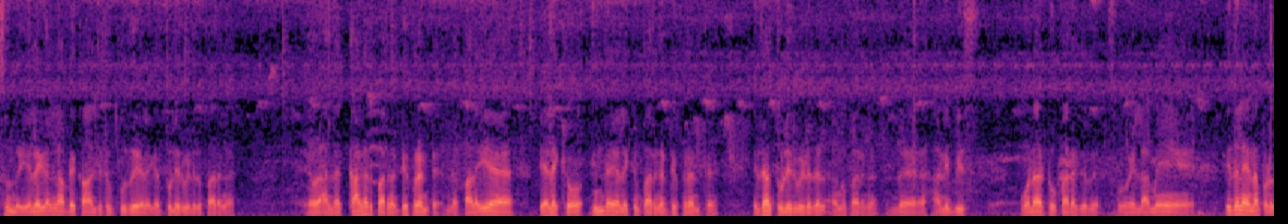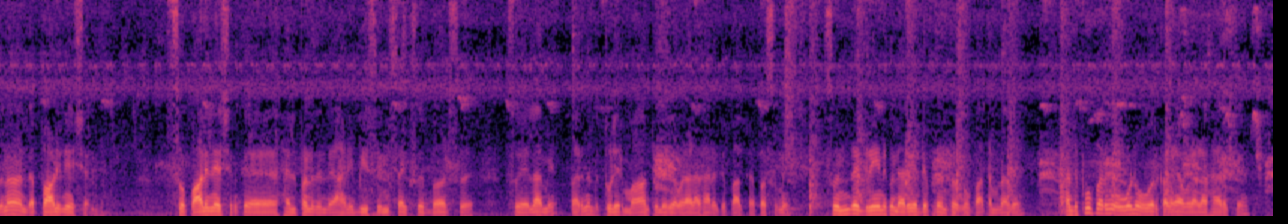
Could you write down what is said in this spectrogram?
ஸோ இந்த இலைகள்லாம் அப்படியே காஞ்சிட்டு புது இலைகள் துளிர் விடுது பாருங்கள் அந்த கலர் பாருங்கள் டிஃப்ரெண்ட்டு இந்த பழைய இலைக்கும் இந்த இலைக்கும் பாருங்கள் டிஃப்ரெண்ட்டு இதுதான் துளிர் விடுதல். அங்கே பாருங்கள் இந்த ஹனிபீஸ் ஒன் ஆர் டூ பறக்குது. ஸோ எல்லாமே இதெல்லாம் என்ன பண்ணுதுன்னா இந்த பாலினேஷன் ஸோ பாலினேஷனுக்கு ஹெல்ப் பண்ணுது இந்த ஹனிபீஸ் இன்செக்ட்ஸு பேர்ட்ஸு ஸோ எல்லாமே பாருங்கள் இந்த துளிர் மான் துளிர் எவ்வளோ அழகாக இருக்குது பார்க்க பசுமை. ஸோ இந்த க்ரீனுக்கும் நிறைய டிஃப்ரெண்ட் இருக்கும் பார்த்தோம்னாவே. அந்த பூ பாருங்கள் ஒவ்வொன்றும் ஒவ்வொரு கலராக அவ்வளோ அழகாக இருக்குது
